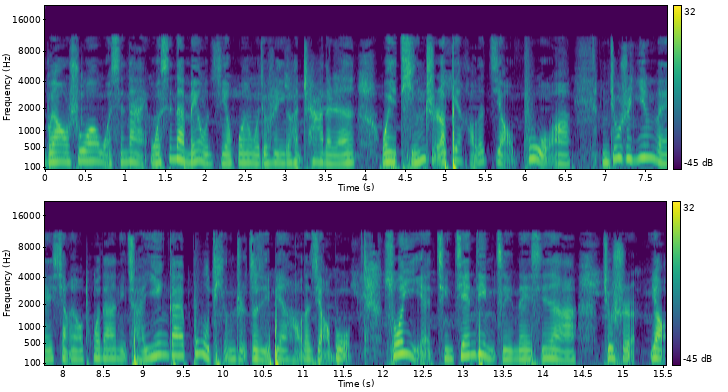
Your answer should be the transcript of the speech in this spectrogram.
不要说我现在我现在没有结婚，我就是一个很差的人，我也停止了变好的脚步啊！你就是因为想要脱单，你才应该不停止自己变好的脚步。所以，请坚定你自己内心啊，就是要。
